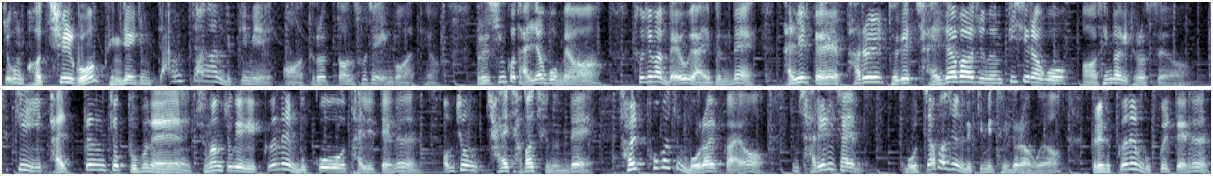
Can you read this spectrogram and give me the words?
조금 거칠고 굉장히 좀 짱짱한 느낌이 어, 들었던 소재인 것 같아요. 그래서 신고 달려보면 소재가 매우 얇은데 달릴 때 발을 되게 잘 잡아주는 핏이라고 어, 생각이 들었어요. 특히 이 발등 쪽 부분에 중앙 쪽에 이 끈을 묶고 달릴 때는 엄청 잘 잡아주는데 설포가 좀 뭐랄까요? 좀 자리를 잘 못 잡아주는 느낌이 들더라고요. 그래서 끈을 묶을 때는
